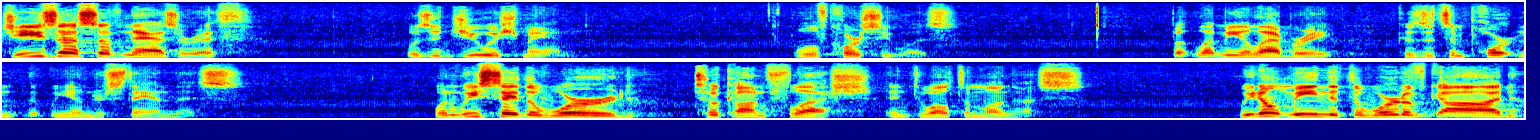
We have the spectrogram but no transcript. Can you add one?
Jesus of Nazareth was a Jewish man. Well, of course he was. But let me elaborate because it's important that we understand this. When we say the Word took on flesh and dwelt among us, we don't mean that the Word of God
